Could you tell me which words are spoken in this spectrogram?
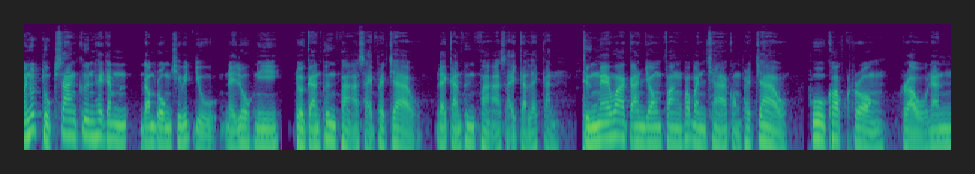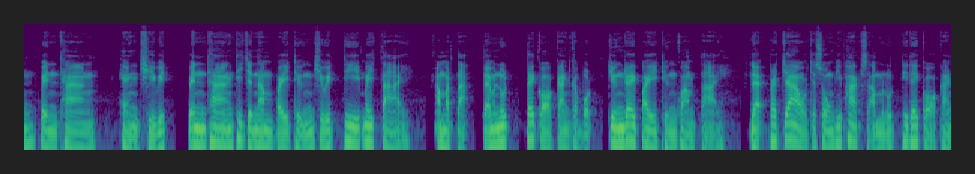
มนุษย์ถูกสร้างขึ้นให้ดำดำรงชีวิตอยู่ในโลกนี้ โดยการพึ่งพาอาศัยพระเจ้า และการพึ่งพาอาศัยกันและกัน ถึงแม้ว่าการยอมฟังพระบัญชาของพระเจ้า ผู้ครอบครองเรานั้นเป็นทางแห่งชีวิต เป็นทางที่จะนำไปถึงชีวิตที่ไม่ตาย อมตะ แต่มนุษย์ได้ก่อการกรบฏจึงได้ไปถึงความตาย และพระเจ้าจะทรงพิพากษามนุษย์ที่ได้ก่อการ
